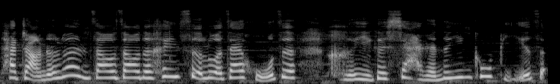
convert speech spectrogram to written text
他长着乱糟糟的黑色络腮胡子和一个吓人的鹰钩鼻子，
